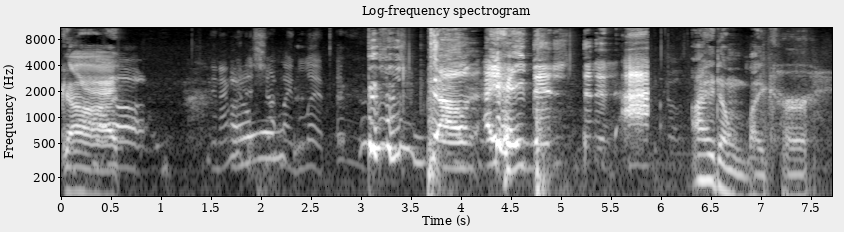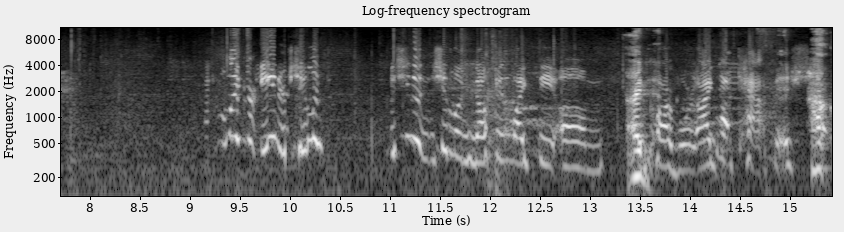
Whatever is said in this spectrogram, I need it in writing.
god. Uh, And I'm gonna shut my lip. This is dumb. I hate this. This is- ah. I don't like her. I don't like her either. She looked. She didn't. She looked nothing like the um I cardboard. I got catfish. how,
